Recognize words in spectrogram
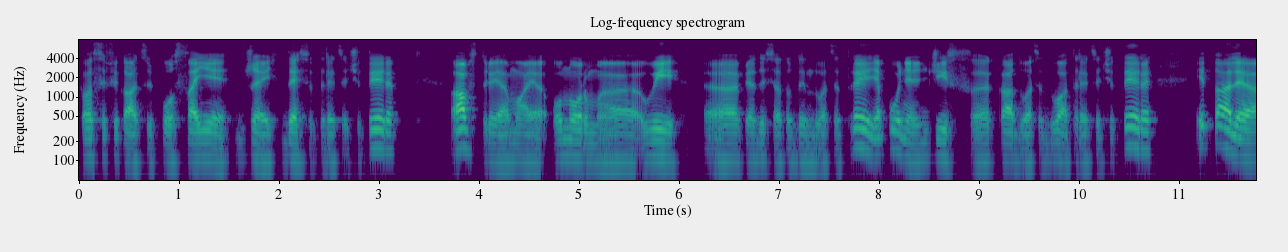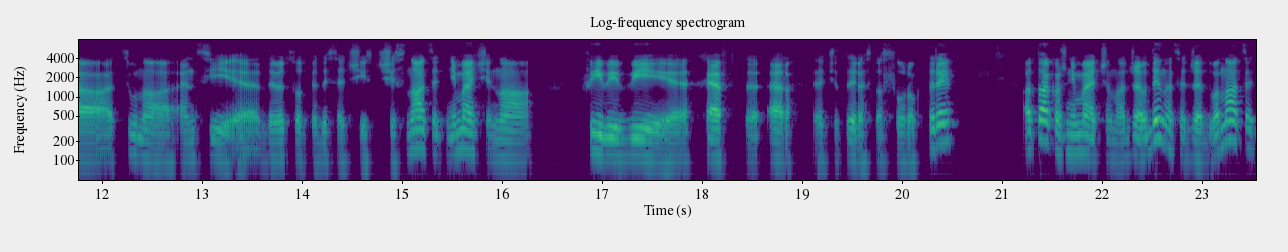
класифікацію по SAE J1034. Австрія має ONORM V5123, Японія GIS K2234, Італія Цуна NC 95616, Німеччина FIVV Heft R443, а також Німеччина G11, G12,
